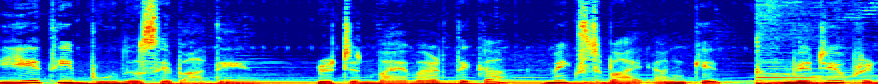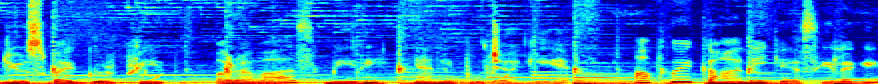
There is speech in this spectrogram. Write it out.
ये थी बूंदों से बातें। Written by Vartika mixed by Ankit video produce by Gurpreet और आवाज़ मेरी यानी पूजा की है। आपको ये कहानी कैसी लगी?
